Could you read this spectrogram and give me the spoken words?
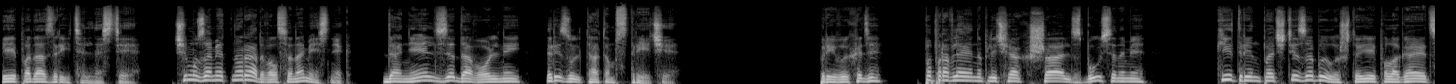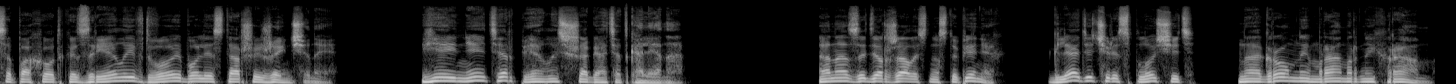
и подозрительности, чему заметно радовался наместник, да нельзя довольный результатом встречи. При выходе, поправляя на плечах шаль с бусинами, Китрин почти забыла, что ей полагается походка зрелой, вдвое более старшей женщины. Ей не терпелось шагать от колена. Она задержалась на ступенях, глядя через площадь на огромный мраморный храм,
